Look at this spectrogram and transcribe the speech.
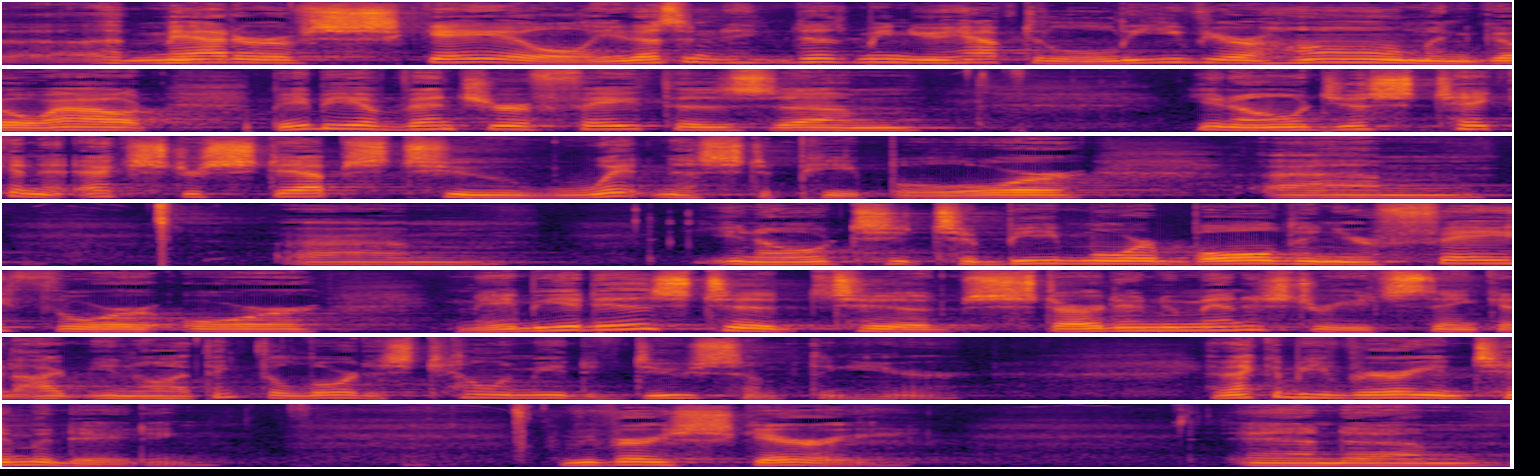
a, matter of scale. He doesn't it doesn't mean you have to leave your home and go out. Maybe a venture of faith is, um, you know, just taking extra steps to witness to people or. Um, um you know, to, to be more bold in your faith, or, or maybe it is to, to start a new ministry. It's thinking, I, you know, I think the Lord is telling me to do something here. And that can be very intimidating, it can be very scary. And, um,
